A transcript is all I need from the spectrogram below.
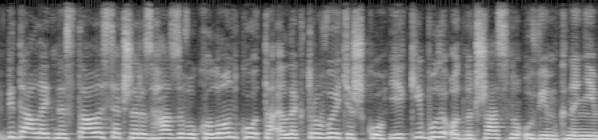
Біда ледь не сталася через газову колонку та електровитяжку, які були одночасно увімкнені.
